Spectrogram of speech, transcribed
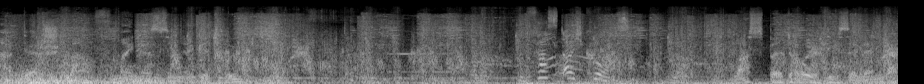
Hat der Schlaf meine Sinne getrübt? Fasst euch kurz. Was bedroht diese Länder?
